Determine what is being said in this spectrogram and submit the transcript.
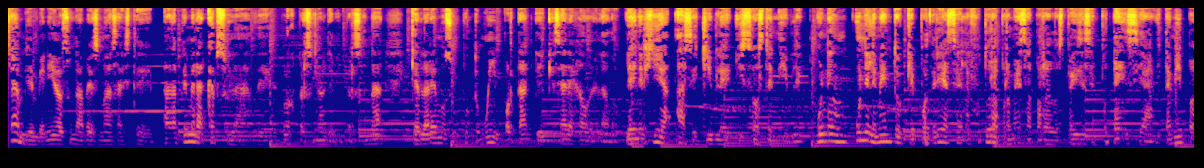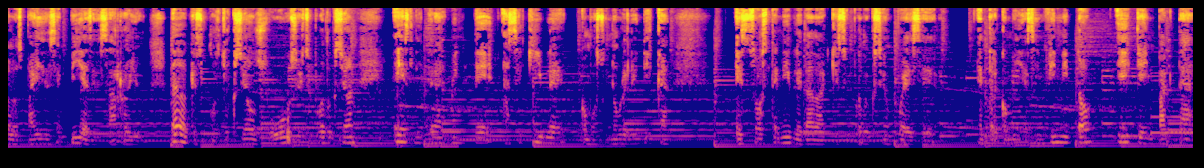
Sean bienvenidos una vez más a, este, a la primera cápsula de blog personal de mi persona que hablaremos un punto muy importante y que se ha dejado de lado. La energía asequible y sostenible. Un, un elemento que podría ser la futura promesa para los países en potencia y también para los países en vías de desarrollo, dado que su construcción, su uso y su producción es literalmente asequible, como su nombre lo indica, es sostenible dado a que su producción puede ser entre comillas, infinito y que impacta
